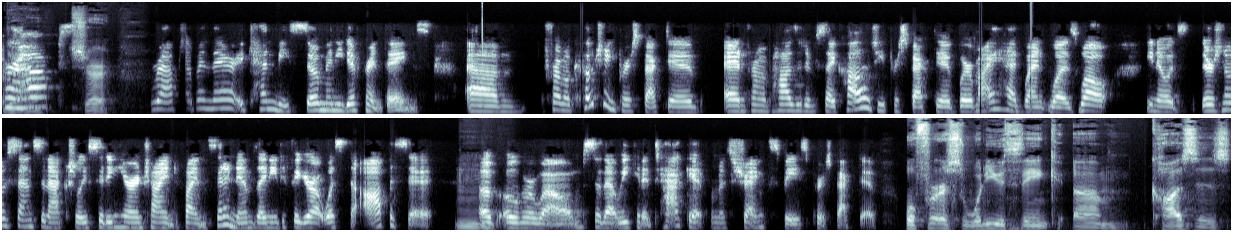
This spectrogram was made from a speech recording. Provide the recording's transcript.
Perhaps. Yeah, sure wrapped up in there. It can be so many different things. Um, from a coaching perspective and from a positive psychology perspective, where my head went was, well, you know, it's there's no sense in actually sitting here and trying to find synonyms. I need to figure out what's the opposite mm. of overwhelm so that we can attack it from a strengths based perspective. Well, first, what do you think um, causes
